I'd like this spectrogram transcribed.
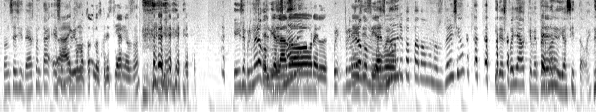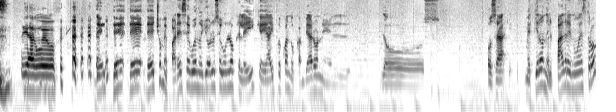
Entonces, si te das cuenta, es Ay, un periodo... como todos los cristianos, ¿no? que dicen, primero con el mi violador, desmadre, el... primero sí, sí, con sí, mi huevo. desmadre, papá, vámonos recio, y después ya que me perdone Diosito, güey. Sí, a huevo. De, de, de, de, hecho, me parece, bueno, yo lo según lo que leí, que ahí fue cuando cambiaron el los o sea, metieron el Padre Nuestro,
